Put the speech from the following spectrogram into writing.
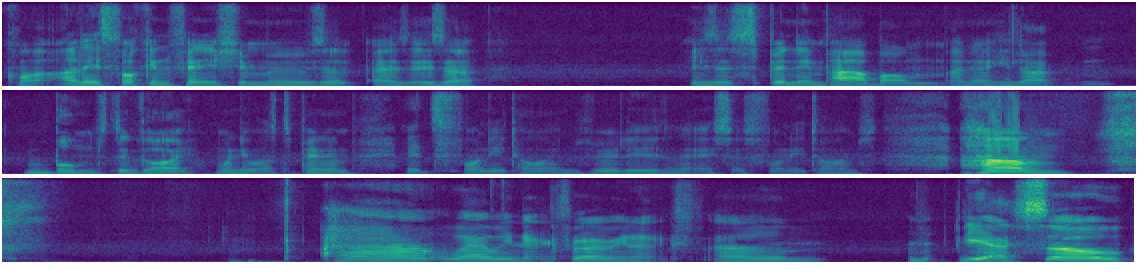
come on. And his fucking finishing moves is, is a is a spinning power bomb, and then he like bums the guy when he wants to pin him. It's funny times, really, isn't it? It's just funny times. Um, uh, where are we next? Where are we next? Um, yeah, so.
